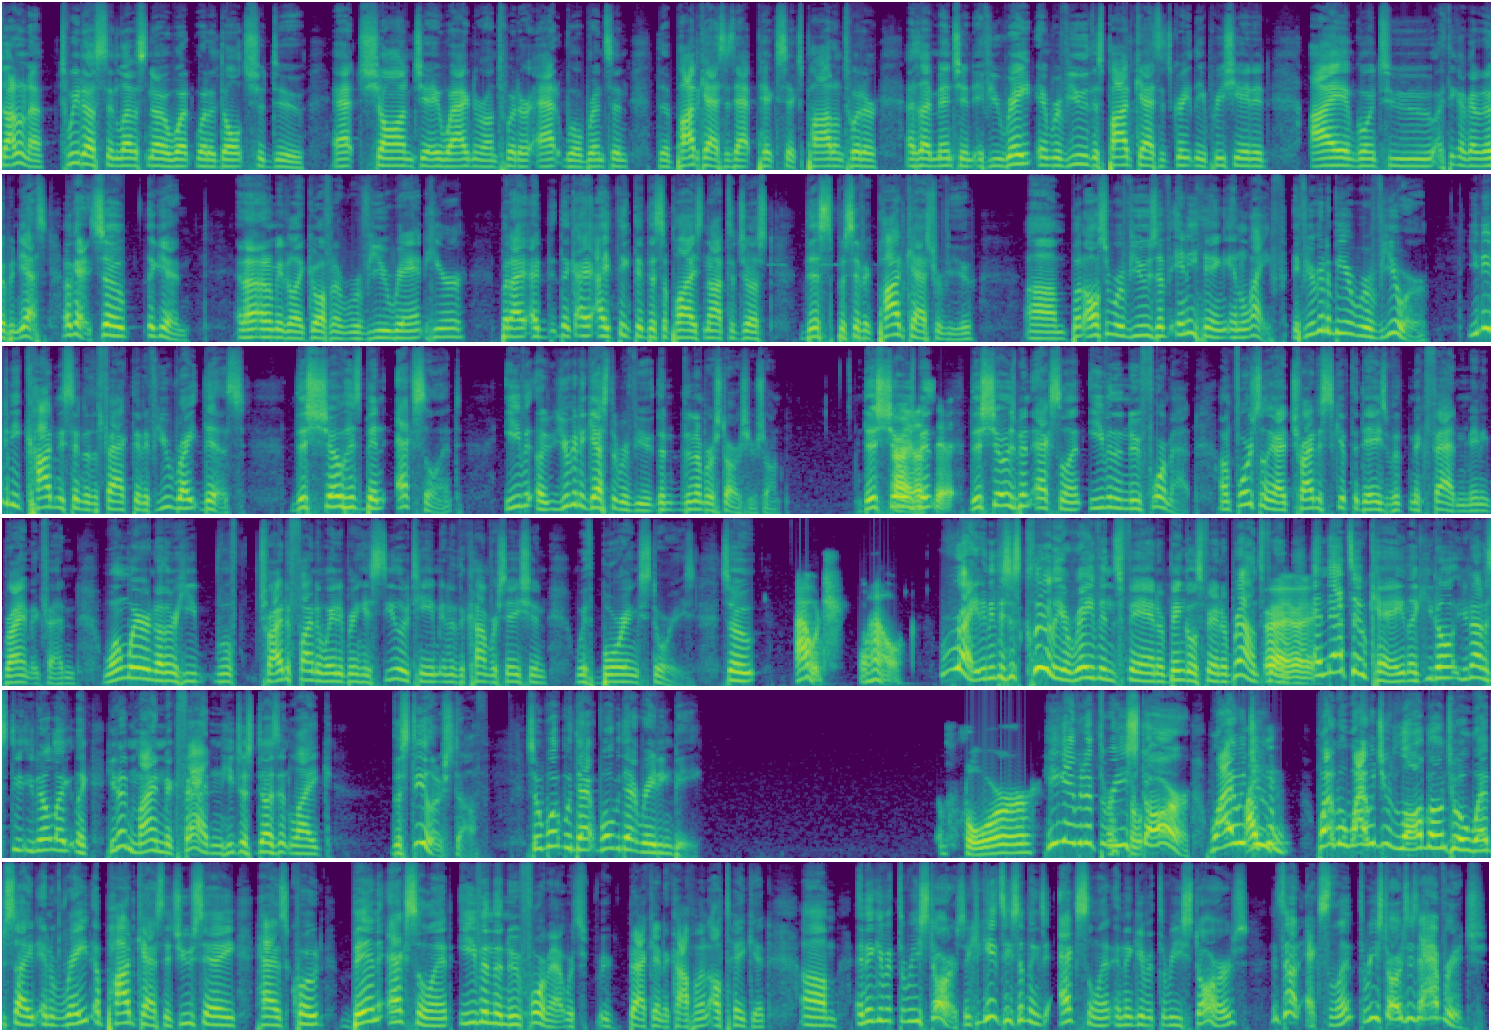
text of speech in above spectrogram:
so I don't know. Tweet us and let us know what, what adults should do. At Sean J. Wagner on Twitter, at Will Brinson. The podcast is at Pick Six Pod on Twitter. As I mentioned, if you rate and review this podcast, it's greatly appreciated. I am going to, I think I've got it open. Yes. Okay. So again, and I don't mean to like go off on a review rant here, but I, I I, I think that this applies not to just this specific podcast review, um, but also reviews of anything in life. If you're going to be a reviewer, you need to be cognizant of the fact that if you write this, this show has been excellent. Even uh, you're going to guess the review, the, the number of stars here, Sean. This show right, has been this show has been excellent, even the new format. Unfortunately, I try to skip the days with McFadden, meaning Brian McFadden. One way or another, he will try to find a way to bring his Steeler team into the conversation with boring stories. So Ouch! Wow. Right. I mean, this is clearly a Ravens fan or Bengals fan or Browns fan, Right, right. and that's okay. Like you don't, you're not a, Ste- you don't like, like he doesn't mind McFadden. He just doesn't like the Steelers stuff. So what would that, what would that rating be? Four. He gave it a three th- star. Why would you? Why, well, why would you log on to a website and rate a podcast that you say has quote been excellent, even the new format, which backhand compliment, I'll take it, um, and then give it three stars? Like you can't say something's excellent and then give it three stars. It's not excellent. Three stars is average.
